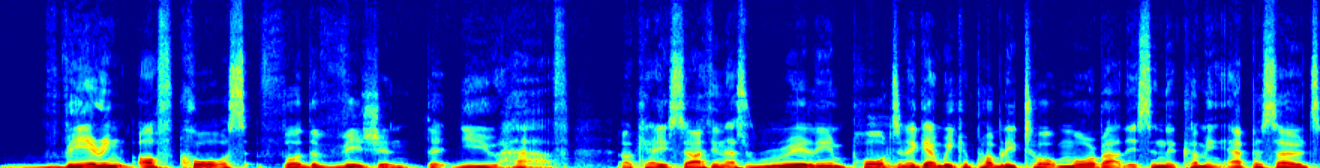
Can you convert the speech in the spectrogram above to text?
veering off course for the vision that you have. Okay, so I think that's really important. Again, we could probably talk more about this in the coming episodes.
